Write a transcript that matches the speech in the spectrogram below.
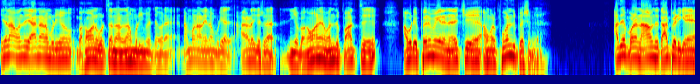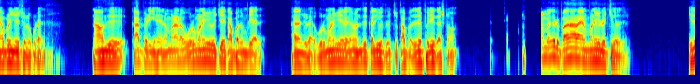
இதெல்லாம் வந்து யாருனால முடியும்? பகவான் ஒருத்தனால தான் முடியுமே தவிர நம்மளாலையெல்லாம் முடியாது. அதனால சொல்கிறார் நீங்கள் பகவானை வந்து பார்த்து அவருடைய பெருமைகளை நினச்சி அவங்கள புகழ்ந்து பேசுங்க. அதே போல் நான் வந்து காப்பி அடிக்கிறேன் அப்படின்னு சொல்லி சொல்லக்கூடாது. நான் வந்து காப்பி அடிக்கிறேன். நம்மளால் ஒரு மனைவி வச்சே காப்பாற்ற முடியாது. அதான் சொல்ல ஒரு மனைவியை வந்து கழிவத்தை வச்சு காப்பாற்றுறதே பெரிய கஷ்டம். நம்ம எங்கிட்ட பதினாறாயிரம் மனைவியில் வச்சுக்கிறது. இது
